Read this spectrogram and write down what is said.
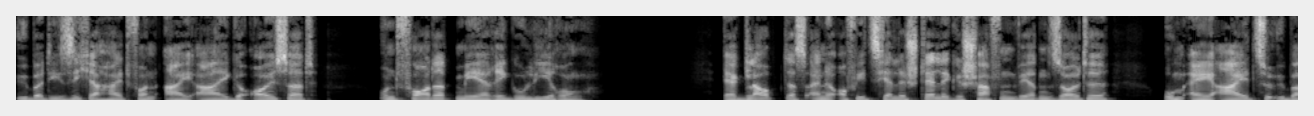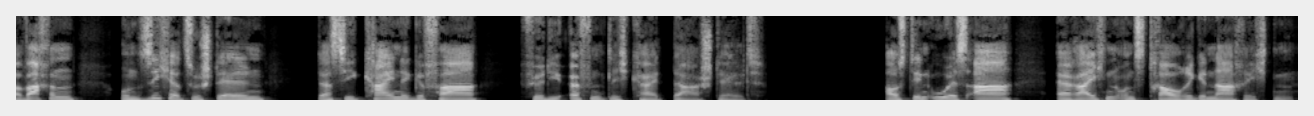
über die Sicherheit von AI geäußert und fordert mehr Regulierung. Er glaubt, dass eine offizielle Stelle geschaffen werden sollte, um AI zu überwachen und sicherzustellen, dass sie keine Gefahr für die Öffentlichkeit darstellt. Aus den USA erreichen uns traurige Nachrichten.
